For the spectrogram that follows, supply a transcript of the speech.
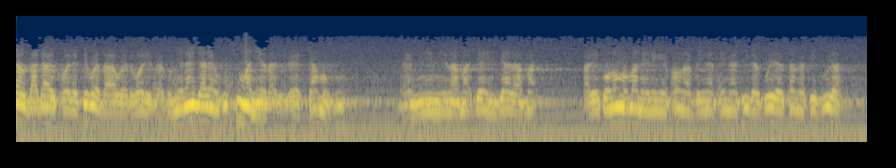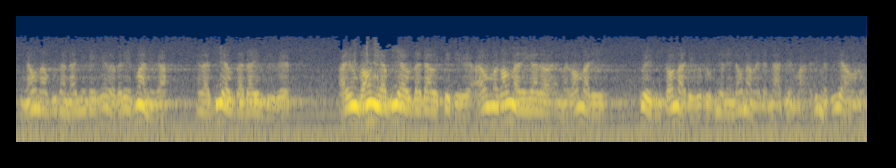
ရောက်တာတာကိုခေါ်တဲ့ဖြစ်ွက်သားဝယ်သဘောတွေဆိုကိုမြင်နိုင်ကြတဲ့ခုရှိမှနေရတာတွေပဲရှားမဟုတ်ဘူးအဲမြင်မြင်လာမှကြားရင်ကြားတာမှဒါတွေအကုန်လုံးမမှန်နိုင်ခင်ဖောင်းတာပိန်တာထိုင်တာထိတာကိုယ်ရဆန်းတာဖြစ်ကူးတာညောင်းတာပူတာနာကျင်ခဲ့ခဲ့တော့ဒါတွေမှတ်နေတာအဲဒါပြယုတ်တတာယုတ်တွေပဲအာယုံကောင်းတွေကပြယုတ်တတာကိုစစ်တွေပဲအာယုံမကောင်းတာတွေကတော့မကောင်းတာတွေသူ တွေ့ပြီးကောင်းတာတွေကိုသူမျှလင်းတောင်းတာပဲတဏှာဖြစ်မှာအဲ့ဒီမဖြစ်အောင်လို့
